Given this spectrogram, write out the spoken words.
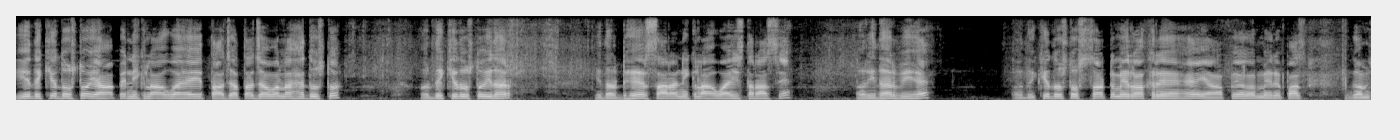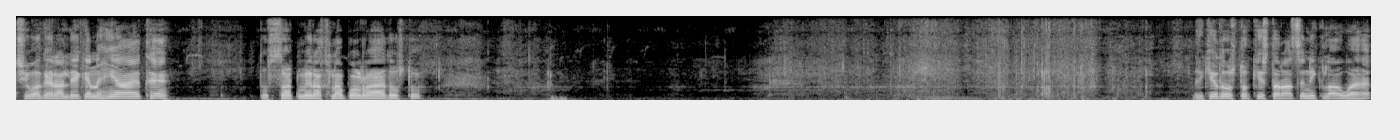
ये देखिए दोस्तों, यहाँ पे निकला हुआ है, ये ताज़ा ताज़ा वाला है दोस्तों। और देखिए दोस्तों, इधर इधर ढेर सारा निकला हुआ है इस तरह से, और इधर भी है। और देखिए दोस्तों, शर्ट में रख रहे हैं, यहाँ पे अगर मेरे पास गमछी वगैरह लेके नहीं आए थे तो शर्ट में रखना पड़ रहा है दोस्तों। देखिए दोस्तों, किस तरह से निकला हुआ है।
